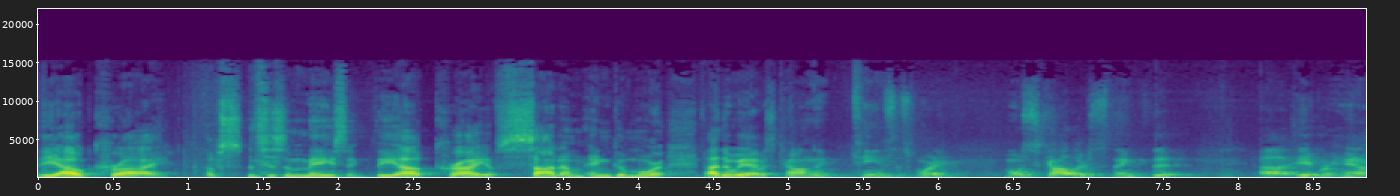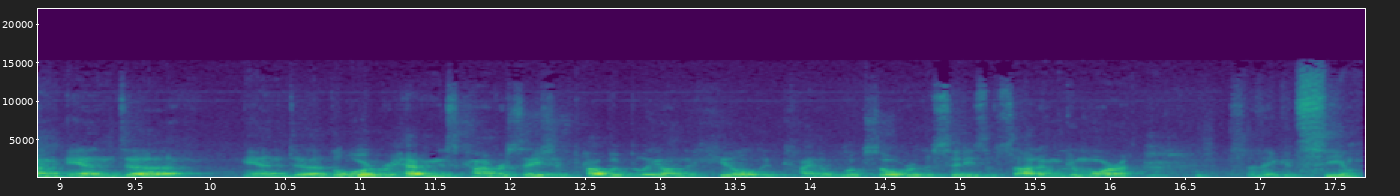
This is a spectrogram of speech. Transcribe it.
The outcry of this is amazing. The outcry of Sodom and Gomorrah. By the way, I was telling the teens this morning, most scholars think that uh, Abraham and uh, and uh, the Lord were having this conversation probably on the hill that kind of looks over the cities of Sodom and Gomorrah so they could see them.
